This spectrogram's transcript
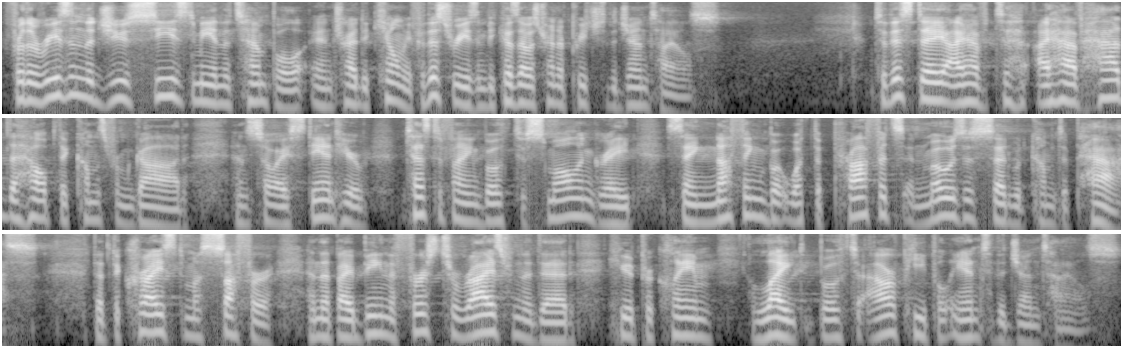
For the reason the Jews seized me in the temple and tried to kill me, for this reason, because I was trying to preach to the Gentiles. To this day, I have, to, I have had the help that comes from God, and so I stand here testifying both to small and great, saying nothing but what the prophets and Moses said would come to pass that the Christ must suffer, and that by being the first to rise from the dead, he would proclaim light both to our people and to the Gentiles.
